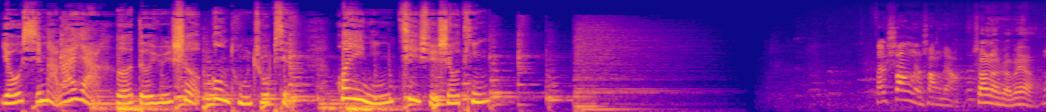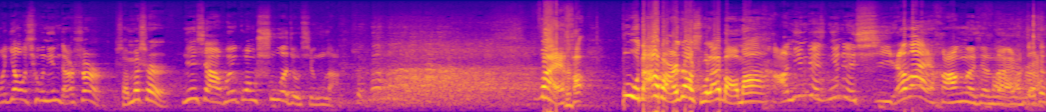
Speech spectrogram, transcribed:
由喜马拉雅和德云社共同出品，欢迎您继续收听。咱商量商量，商量什么呀？我要求您点事儿，什么事儿？您下回光说就行了。外行不打板叫数来宝吗？啊，您这您这写外行啊，现在是啊这这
